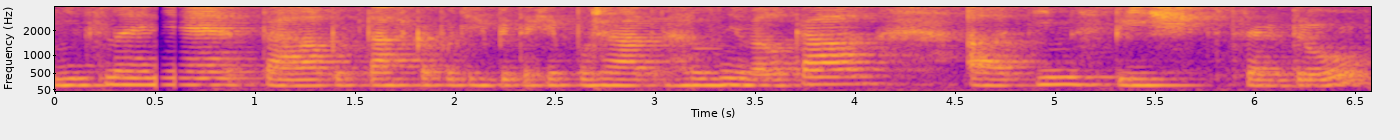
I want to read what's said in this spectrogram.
Nicméně ta poptávka po těch bytech je pořád hrozně velká, a tím spíš v centru.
